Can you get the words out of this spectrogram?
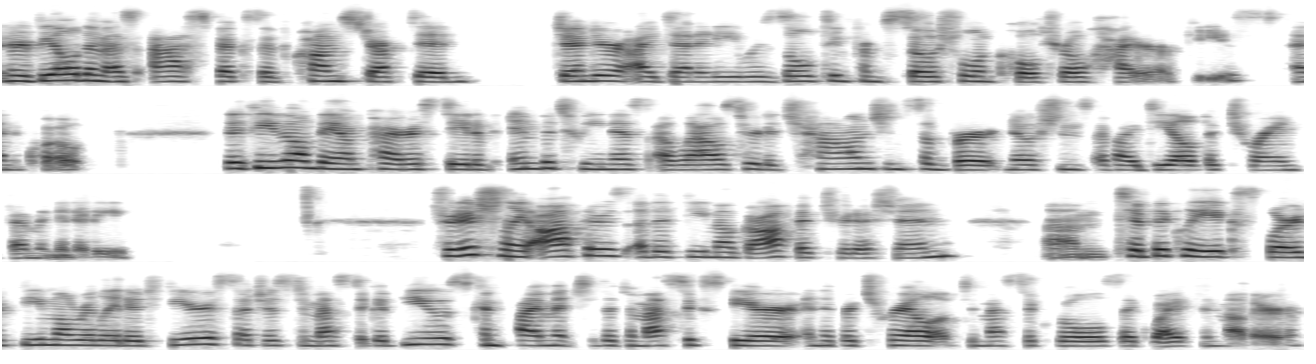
and reveal them as aspects of constructed gender identity resulting from social and cultural hierarchies, end quote. The female vampire state of in-betweenness allows her to challenge and subvert notions of ideal Victorian femininity. Traditionally, authors of the female Gothic tradition um, typically explored female-related fears such as domestic abuse, confinement to the domestic sphere, and the portrayal of domestic roles like wife and mother.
